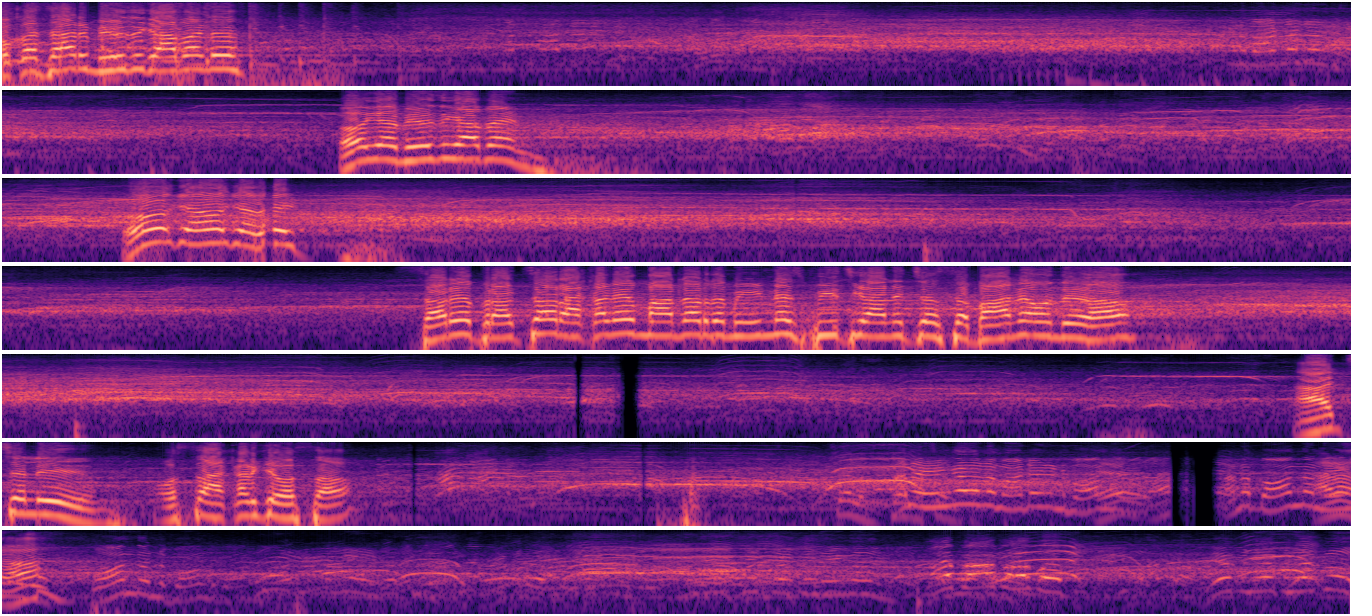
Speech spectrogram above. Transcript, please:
ఒకసారి మ్యూజిక్ ఆపండి. Okay music ఆపండి. ఓకే ఓకే రైట్ సరే ప్రచార్ అక్కడే మాట్లాడదాం. ఈయన స్పీచ్ కానిచ్చేస్తా. బాగానే ఉంది కదా? యాక్చువల్లీ వస్తా అక్కడికి వస్తా అన్న ఏం కదన్న మాట్లాడండి బాగుంది అన్న ఏం? కాదు. బాగుంది ఏం కదన్న. లేపు, లేపు, లేపు.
